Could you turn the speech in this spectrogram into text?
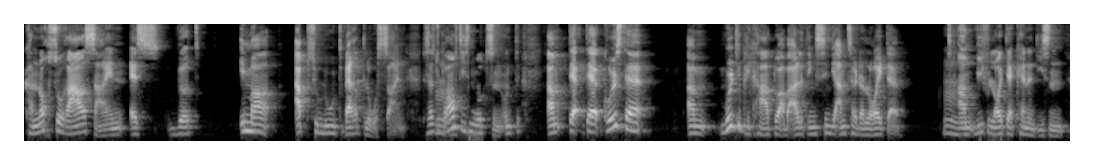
kann noch so rar sein, es wird immer absolut wertlos sein. Das heißt, du mhm. brauchst diesen Nutzen. Und ähm, der, der größte ähm, Multiplikator aber allerdings sind die Anzahl der Leute. Mhm. Ähm, wie viele Leute erkennen diesen,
